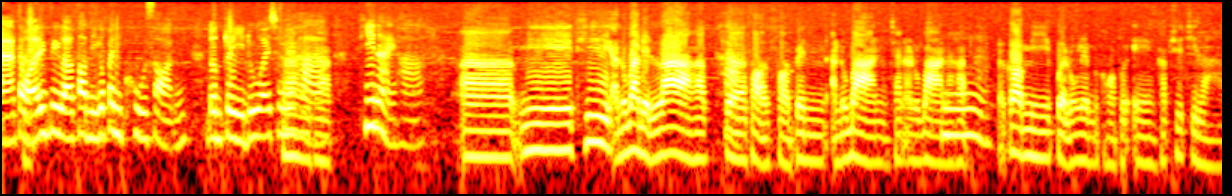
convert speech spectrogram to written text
นะ แต่ว่าจริงๆแล้วตอนนี้ก็เป็นครูสอนดนตรีด้วยใช่ไหมคะที่ไหนคะ อ่ามีที่อนุบาลเดลล่าครับค่ะจะสอนสอนเป็นอนุบาลชั้นอนุบาลนะครับ อืม แล้วก็มีเปิดโรงเรียนเป็นของตัวเองครับ ชื่อจีราฟ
